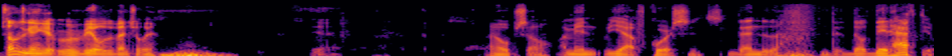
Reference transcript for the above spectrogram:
Something's gonna get revealed eventually. Yeah. I hope so. I mean, yeah, of course, it's the end of the. They'd have to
